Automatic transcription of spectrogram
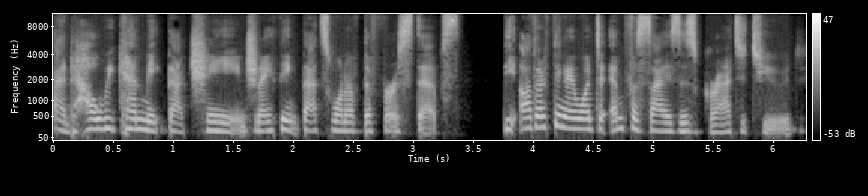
and how we can make that change. And I think that's one of the first steps. The other thing I want to emphasize is gratitude.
